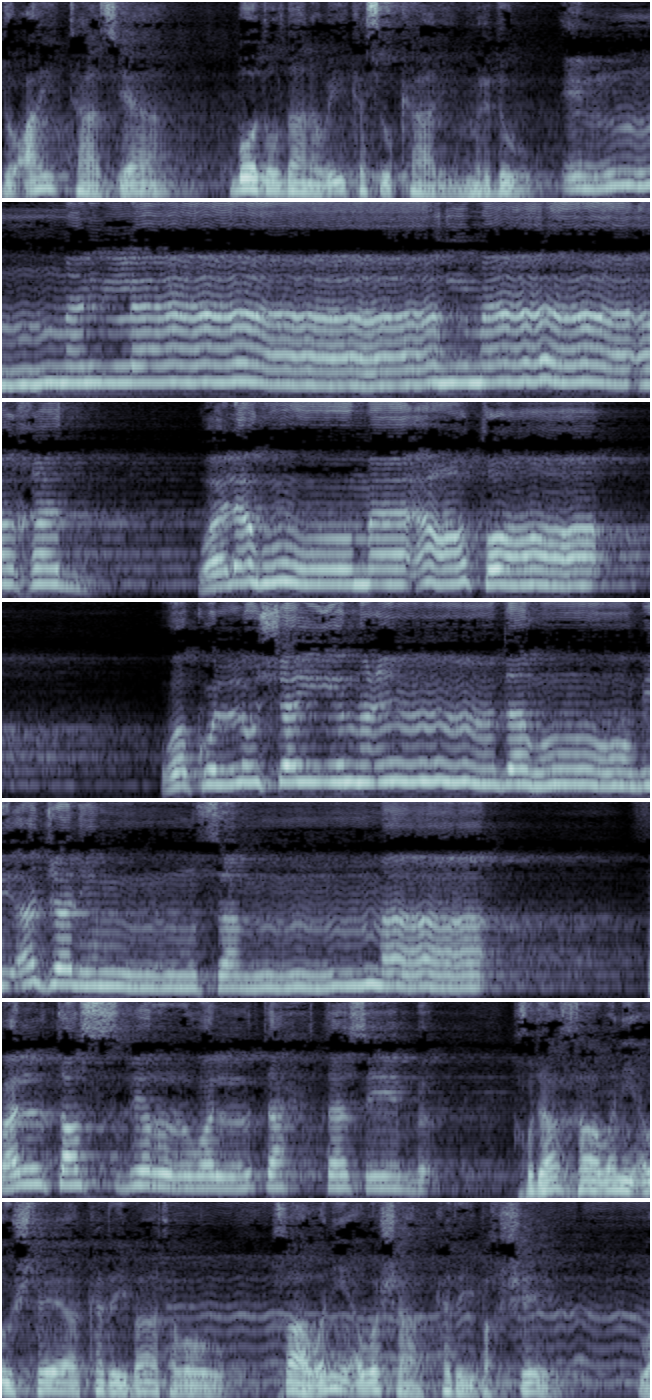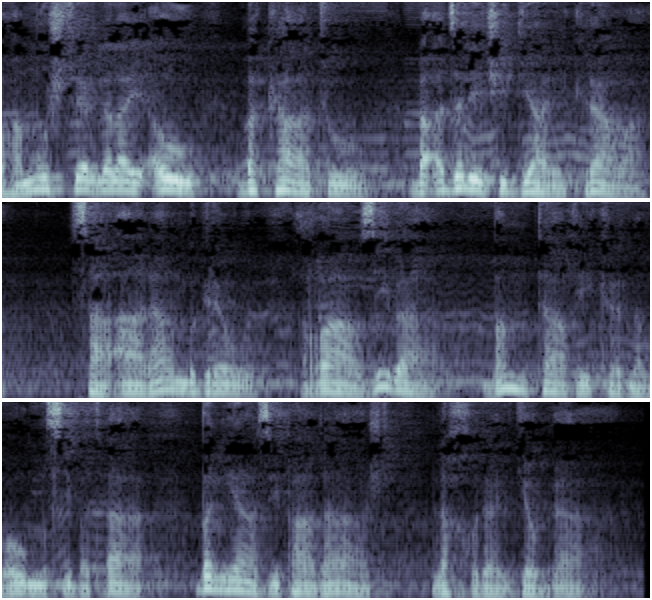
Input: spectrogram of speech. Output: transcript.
دوعای تازیە بۆ دڵدانەوەی کەس و کاری مردوو. إن لله ما أخذ وله ما أعطى وكل شيء عنده بأجل مسمى فلتصبر ولتحتسب خدا خاوەنی ئەو شتەیە کە دەیباتەوە و خاوەنی ئەوەشە کە دەیبەخشێ و هەموو شتێک لە لای ئەو بەکات و بە ئەجەلێکی دیاری کراوە. سا ئارام بگرە و ڕازی بە بەم تاقیکردنەوە و مسیبەتە بەنیازی پاداشت لە خودای گەورە.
